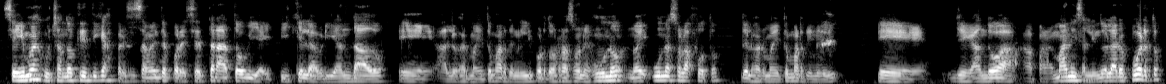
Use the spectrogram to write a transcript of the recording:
Seguimos escuchando críticas precisamente por ese trato VIP que le habrían dado eh, a los hermanitos Martinelli por dos razones. Uno, no hay una sola foto de los hermanitos Martinelli eh, llegando a, Panamá ni saliendo del aeropuerto.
